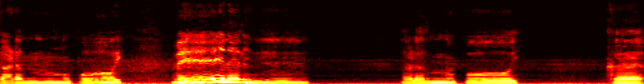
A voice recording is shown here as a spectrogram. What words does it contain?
കടന്നു പോയി വേനലിൽ വളർന്നു പോയി ക-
